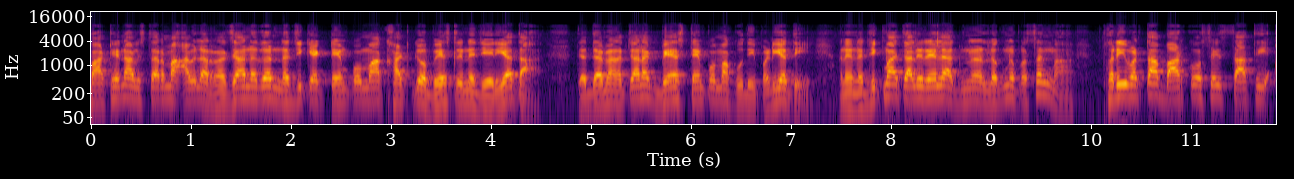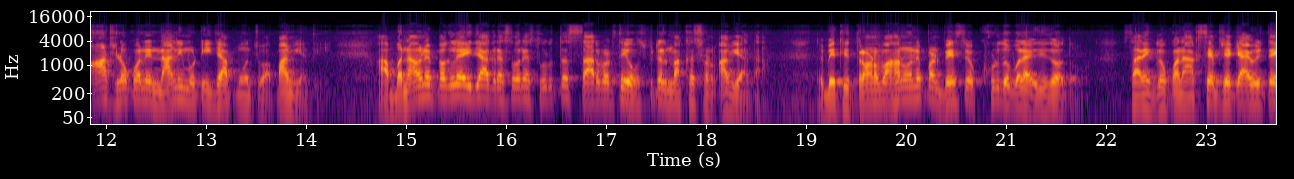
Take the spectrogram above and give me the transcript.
ભાટેના વિસ્તારમાં આવેલા રજાનગર નજીક એક ટેમ્પોમાં ખાટકીઓ ભેંસ લઈને જઈ રહ્યા હતા તે દરમિયાન અચાનક ભેંસ ટેમ્પોમાં કૂદી પડી હતી અને નજીકમાં ચાલી રહેલા લગ્ન પ્રસંગમાં ફરી વળતા બાળકો સહિત સાતથી આઠ લોકોને નાની મોટી ઇજા પહોંચવા પામી હતી આ બનાવને પગલે ઇજાગ્રસ્તોને સુરત સારવારથી હોસ્પિટલમાં ખસેડવામાં આવ્યા હતા તો બેથી ત્રણ વાહનોને પણ ભેંસો ખુરદો બોલાવી દીધો હતો สาริก लोकांना एक्सेप्ट छे की આવી રીતે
